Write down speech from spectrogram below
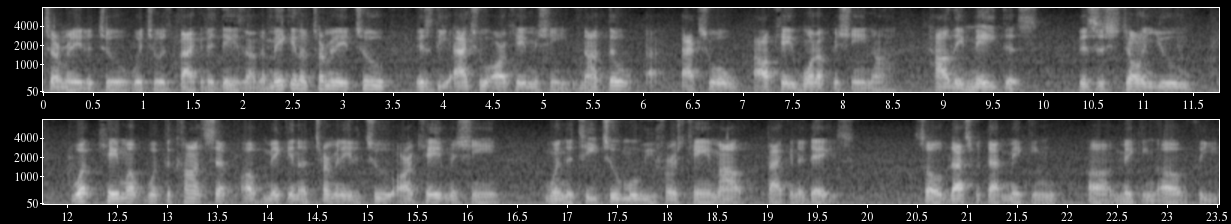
Terminator 2, which was back in the days. Now the making of Terminator 2 is the actual arcade machine, not the actual arcade one-up machine, uh, how they made this. This is showing you what came up with the concept of making a Terminator 2 arcade machine when the T2 movie first came out back in the days. So that's what that making uh, making of the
